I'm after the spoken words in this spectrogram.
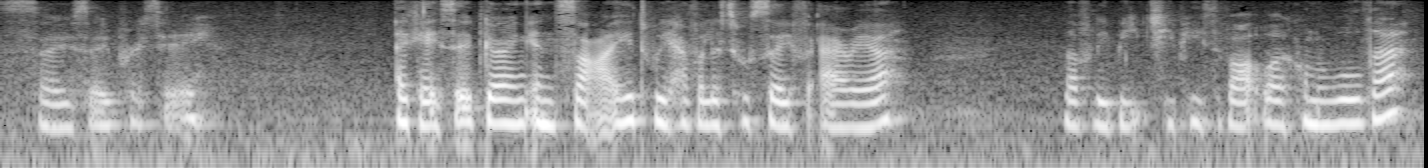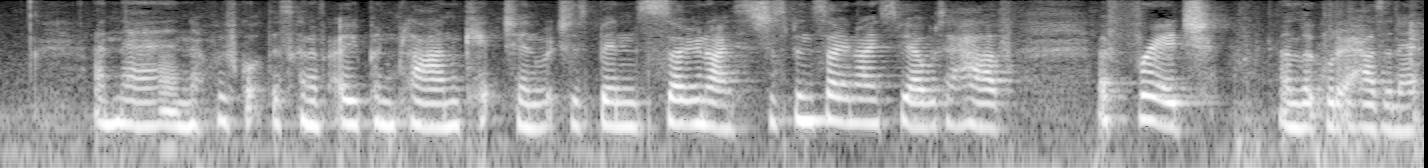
So, so pretty. Okay, so going inside we have a little sofa area. Lovely beachy piece of artwork on the wall there. And then we've got this kind of open plan kitchen, which has been so nice. It's just been so nice to be able to have a fridge and look what it has in it.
